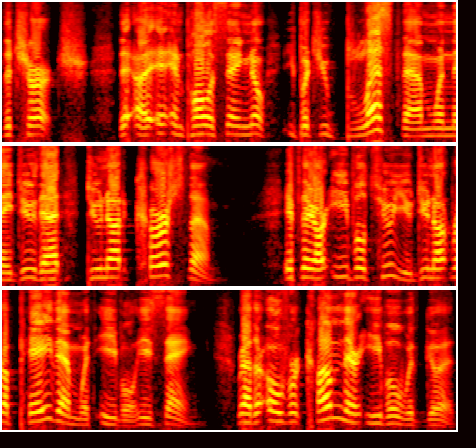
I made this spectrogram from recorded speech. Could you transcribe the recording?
the church. Uh, and Paul is saying, no, but you bless them when they do that. Do not curse them. If they are evil to you, do not repay them with evil, he's saying. Rather, overcome their evil with good.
